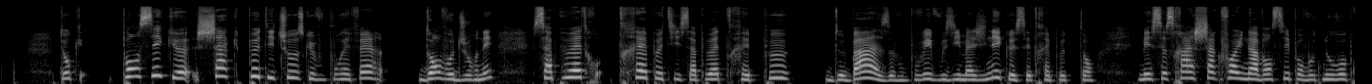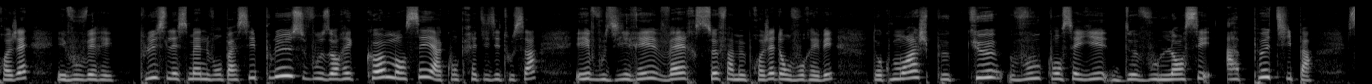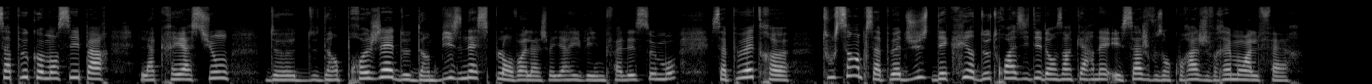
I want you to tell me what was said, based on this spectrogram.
Donc Pensez que chaque petite chose que vous pourrez faire dans votre journée, ça peut être très petit, ça peut être très peu de base, vous pouvez vous imaginer que c'est très peu de temps, mais ce sera à chaque fois une avancée pour votre nouveau projet et vous verrez, plus les semaines vont passer, plus vous aurez commencé à concrétiser tout ça et vous irez vers ce fameux projet dont vous rêvez. Donc moi, je peux que vous conseiller de vous lancer à petits pas. Ça peut commencer par la création d'un de, projet, d'un business plan. Voilà, je vais y arriver, il me fallait ce mot. Ça peut être euh, tout simple, ça peut être juste d'écrire deux, trois idées dans un carnet et ça, je vous encourage vraiment à le faire.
